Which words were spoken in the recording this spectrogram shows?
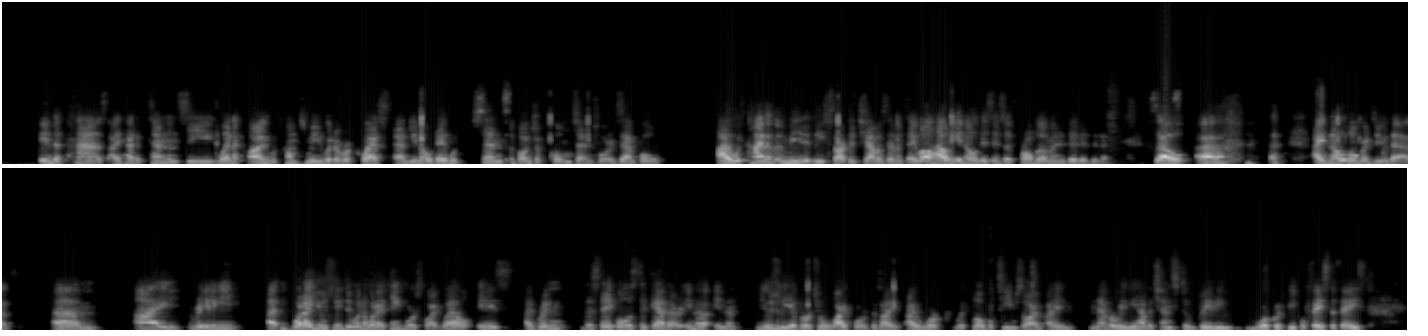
in the past, I had a tendency when a client would come to me with a request and, you know, they would send a bunch of content, for example, I would kind of immediately start to challenge them and say, well, how do you know this is a problem? And da, da, da, da. So, uh, I no longer do that. Um, I really what I usually do and what I think works quite well is I bring the stakeholders together in a in a usually a virtual whiteboard because I I work with global teams, so I I never really have a chance to really work with people face to face.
